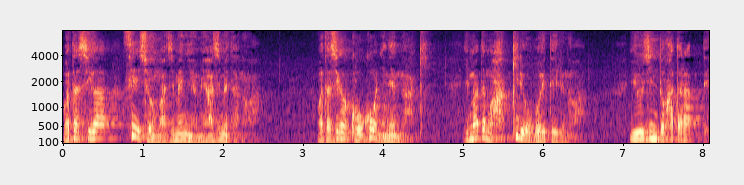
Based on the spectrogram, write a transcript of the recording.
私が聖書を真面目に読み始めたのは私が高校2年の秋今でもはっきり覚えているのは友人と語らって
